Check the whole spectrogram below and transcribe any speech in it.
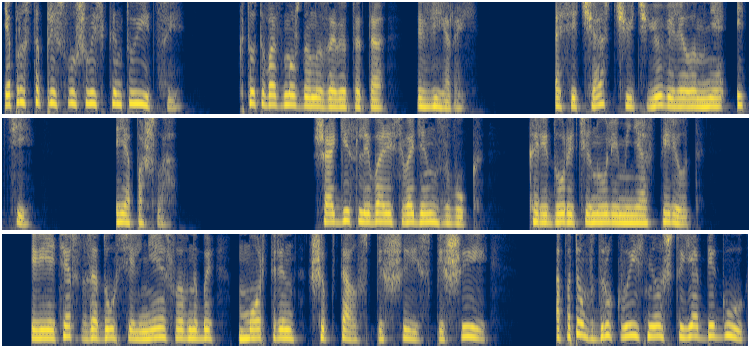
Я просто прислушиваюсь к интуиции. Кто-то, возможно, назовет это верой. А сейчас чутье велело мне идти. И я пошла. Шаги сливались в один звук. Коридоры тянули меня вперед. Ветер задул сильнее, словно бы Мортрин шептал «спеши, спеши», а потом вдруг выяснилось, что я бегу,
